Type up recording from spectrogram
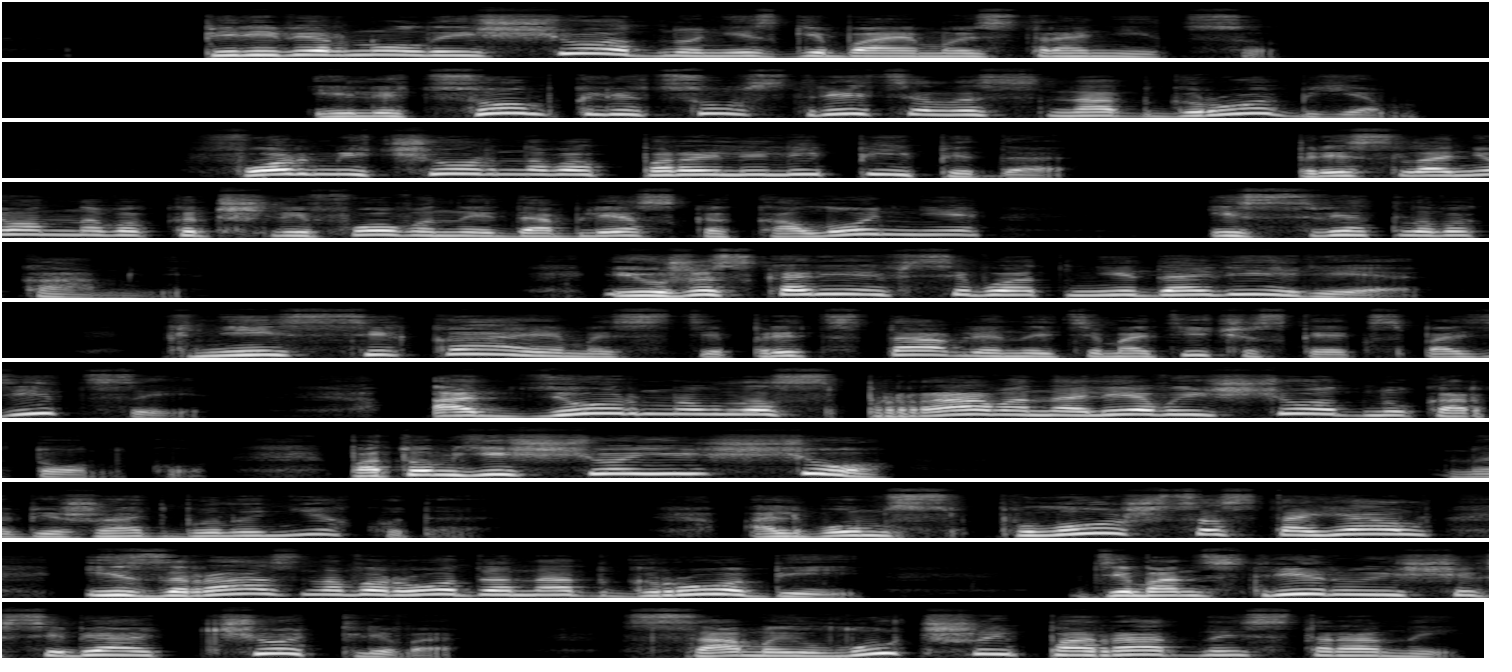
перевернула еще одну несгибаемую страницу и лицом к лицу встретилась над гробьем в форме черного параллелепипеда, прислоненного к отшлифованной до блеска колонне из светлого камня. И уже, скорее всего, от недоверия к неиссякаемости представленной тематической экспозиции отдернула справа налево еще одну картонку, потом еще и еще, но бежать было некуда. Альбом сплошь состоял из разного рода надгробий, демонстрирующих себя отчетливо, с самой лучшей парадной стороны.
